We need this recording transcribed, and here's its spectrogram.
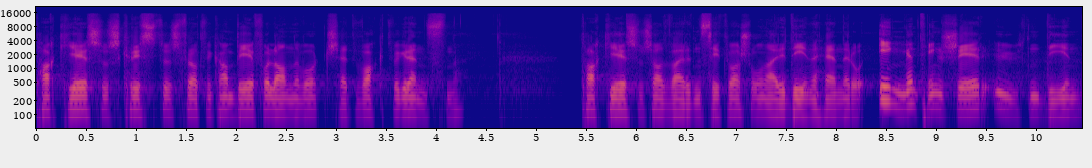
Takk, Jesus Kristus, for at vi kan be for landet vårt. Sett vakt ved grensene. Takk, Jesus, at verdenssituasjonen er i dine hender, og ingenting skjer uten din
